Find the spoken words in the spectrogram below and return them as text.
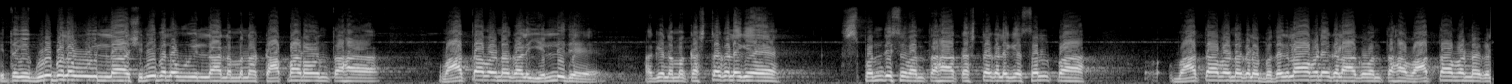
ಇತ್ತಗೆ ಗುರುಬಲವೂ ಇಲ್ಲ, ಶನಿಬಲವೂ ಇಲ್ಲ, ನಮ್ಮನ್ನು ಕಾಪಾಡುವಂತಹ ವಾತಾವರಣಗಳು ಎಲ್ಲಿದೆ? ಹಾಗೆ ನಮ್ಮ ಕಷ್ಟಗಳಿಗೆ ಸ್ಪಂದಿಸುವಂತಹ, ಕಷ್ಟಗಳಿಗೆ ಸ್ವಲ್ಪ ವಾತಾವರಣಗಳು ಬದಲಾವಣೆಗಳಾಗುವಂತಹ ವಾತಾವರಣಗಳು.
